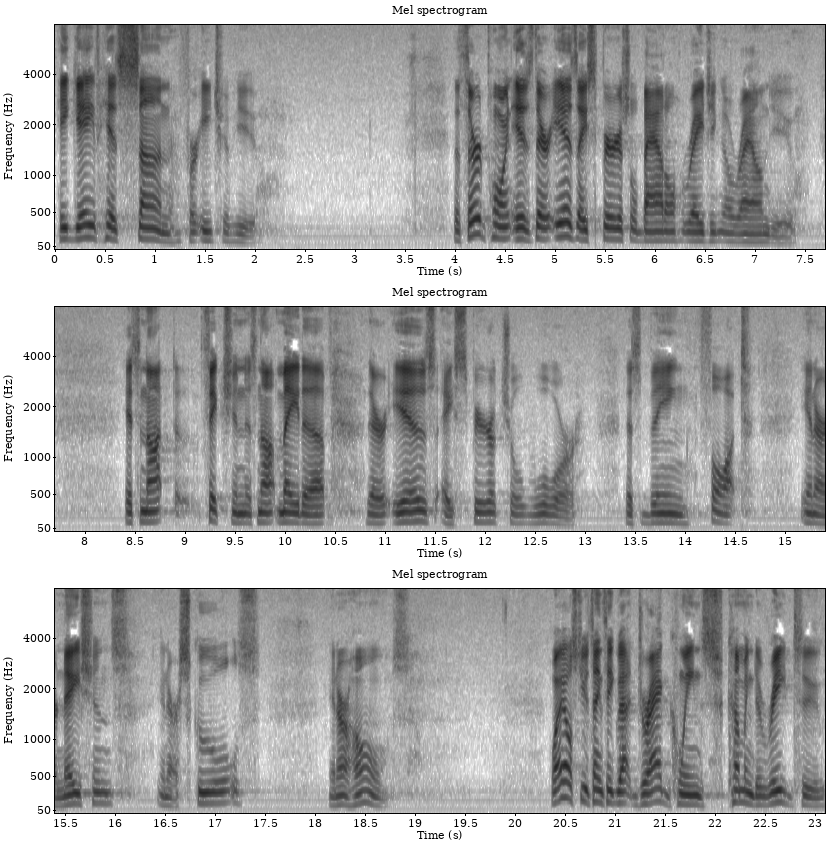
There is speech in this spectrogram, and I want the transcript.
He gave His Son for each of you. The third point is there is a spiritual battle raging around you. It's not fiction, it's not made up. There is a spiritual war that's being fought in our nations, in our schools, in our homes. Why else do you think, think about drag queens coming to read to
